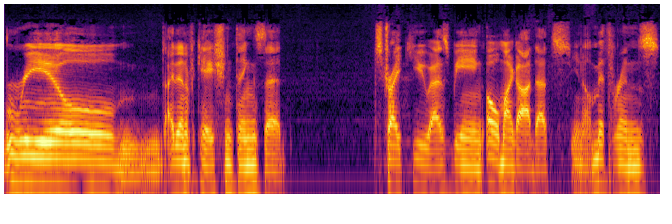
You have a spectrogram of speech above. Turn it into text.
real identification things that strike you as being, oh my god, that's you know Mithrin's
